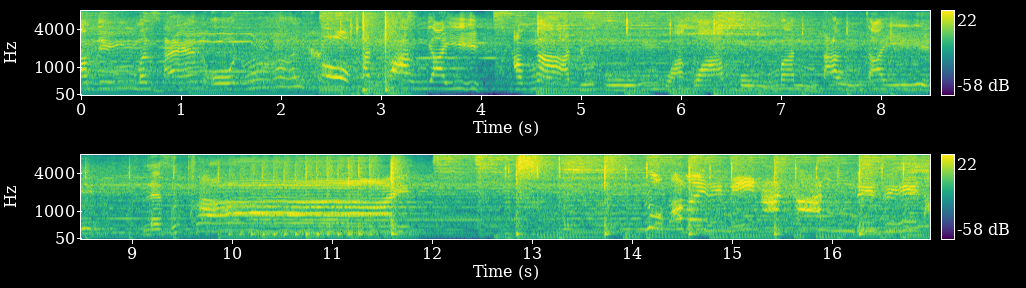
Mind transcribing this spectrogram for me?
ความจริงมันแสนโหดร้ายโลกอันกว้างใหญ่อำนาจอยู่สูงกว่าความมุ่งมั่นตั้งใจ และสุดท้าย ลูกก็ไม่ได้มีงานการดีๆท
